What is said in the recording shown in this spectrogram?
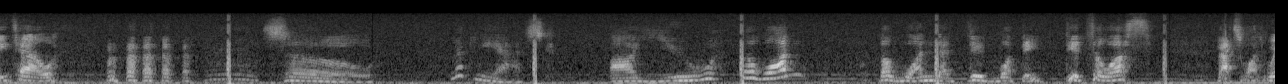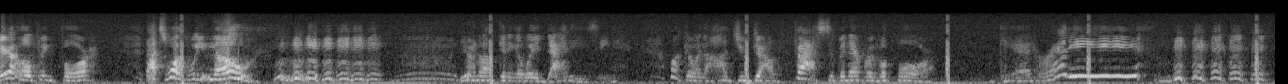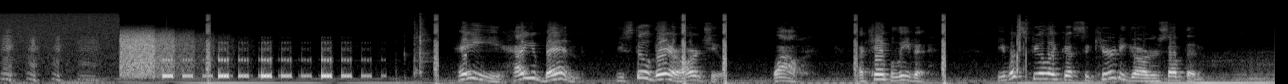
already tell. so, let me ask, are you the one? The one that did what they did to us? That's what we're hoping for. That's what we know. You're not getting away that easy. We're going to hunt you down faster than ever before. Get ready! Hey, how you been? You still there, aren't you? Wow, I can't believe it. You must feel like a security guard or something.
